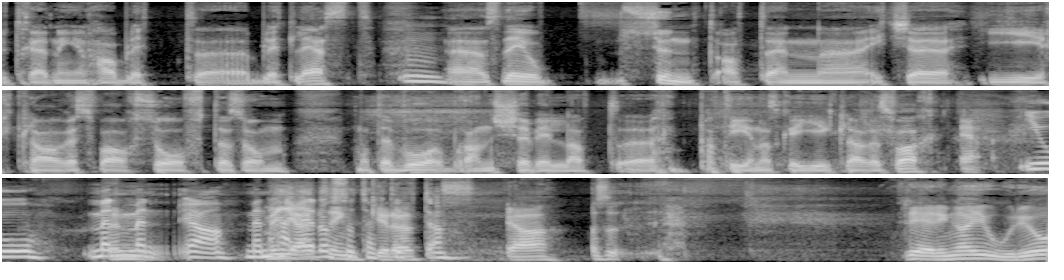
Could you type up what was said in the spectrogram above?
utredningen har blitt, blitt lest. Mm. så det er jo sunt at en eh, ikke gir klare svar så ofte som måtte, vår bransje vil at eh, partiene skal gi klare svar. ja. Jo, men, men, Men- ja, men, her er det også taktikk, da. at- Ja, altså Regjeringa gjorde jo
